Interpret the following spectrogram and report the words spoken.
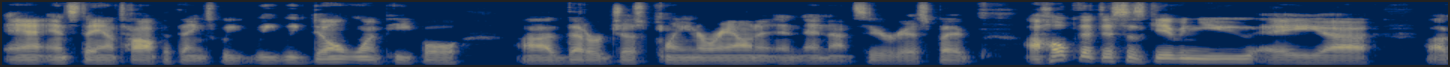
and, and, stay on top of things. We, we, we don't want people uh, that are just playing around and, and not serious. But I hope that this has given you a, uh, a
